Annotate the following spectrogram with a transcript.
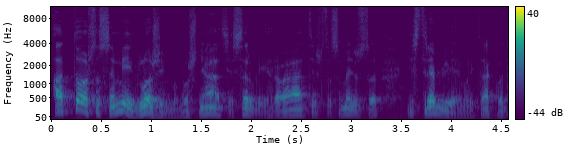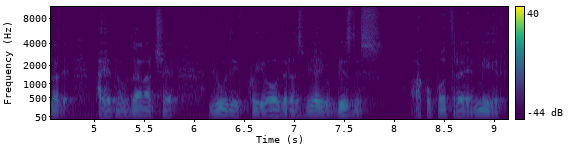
A to što se mi gložimo, bošnjaci, srbi, hrvati, što se međusobno istrebljujemo i tako dalje, pa jednog dana će ljudi koji ovdje razvijaju biznis, ako potraje mir,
